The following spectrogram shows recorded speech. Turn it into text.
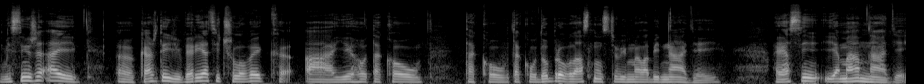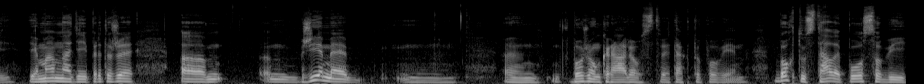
Myslím, že aj e, každý veriaci človek a jeho takou, takou, takou dobrou vlastnosťou by mala byť nádej. A ja, si, ja mám nádej. Ja mám nádej, pretože um, žijeme v Božom kráľovstve, tak to poviem. Boh tu stále pôsobí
